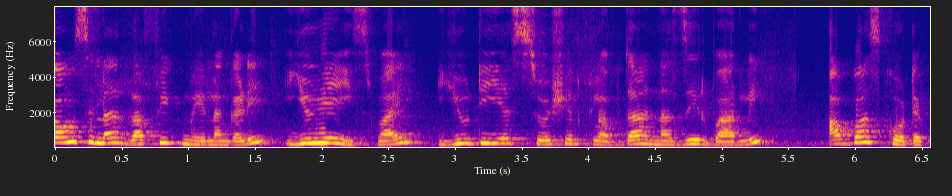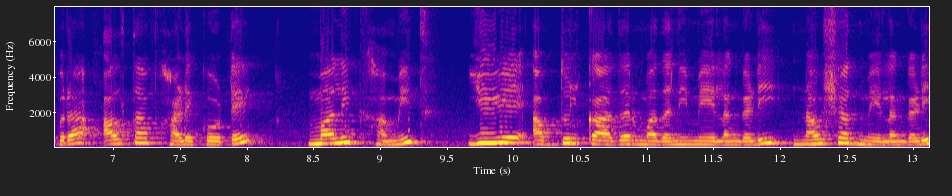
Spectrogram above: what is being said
Councillor Rafiq Melangadi U A Ismail, UTS social ಕ್ಲಬ್ದ ನಜೀರ್ ಬಾರ್ಲಿ, ಅಬ್ಬಾಸ್ ಕೋಟೆಪುರ, ಅಲ್ತಾಫ್ ಹಳೆಕೋಟೆ ಮಲಿಕ್ ಹಮೀದ್ ಯುಎ ಅಬ್ದುಲ್ ಖಾದರ್ ಮದನಿ ಮೇಲಂಗಡಿ ನೌಷಾದ್ ಮೇಲಂಗಡಿ,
